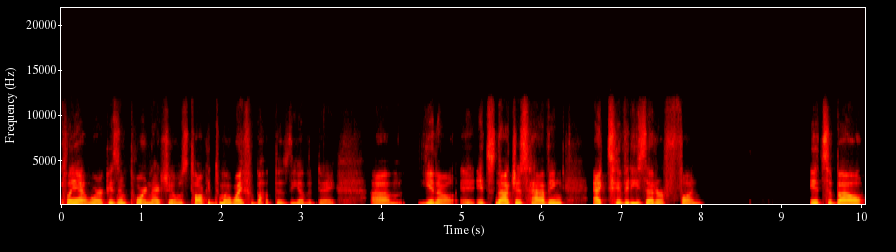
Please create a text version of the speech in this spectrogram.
Play at work is important. Actually, I was talking to my wife about this the other day. Um, you know, it's not just having activities that are fun. It's about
